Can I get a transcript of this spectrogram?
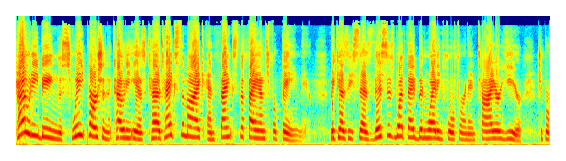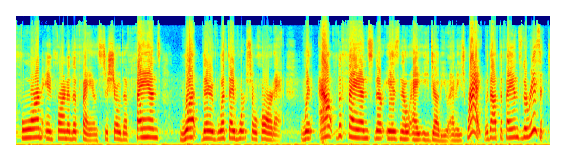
Cody, being the sweet person that Cody is, takes the mic and thanks the fans for being there because he says this is what they've been waiting for for an entire year to perform in front of the fans to show the fans what they what they've worked so hard at. Without the fans, there is no AEW, and he's right. Without the fans, there isn't.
